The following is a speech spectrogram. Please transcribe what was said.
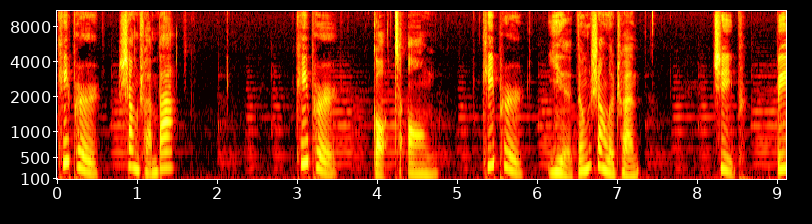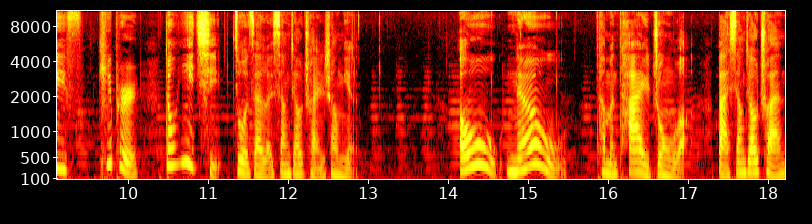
Kipper. 上船吧。Kipper. Got on, Kipper. Chip, Biff, Kipper. 都一起坐在了橡胶船上面。Oh no! 他们太重了，把香蕉船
